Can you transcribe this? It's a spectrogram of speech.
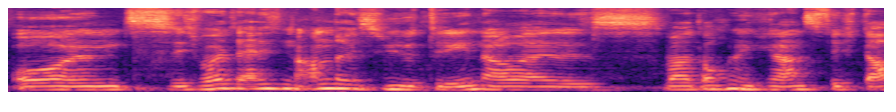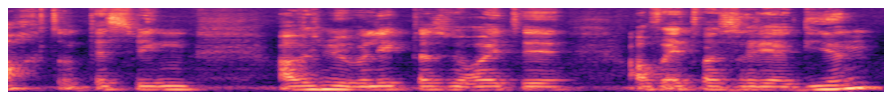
Und ich wollte eigentlich ein anderes Video drehen, aber es war doch nicht ganz durchdacht und deswegen habe ich mir überlegt, dass wir heute auf etwas reagieren.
